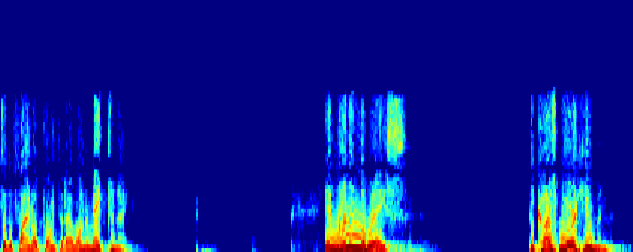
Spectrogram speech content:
to the final point that I want to make tonight. In running the race, because we are human,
